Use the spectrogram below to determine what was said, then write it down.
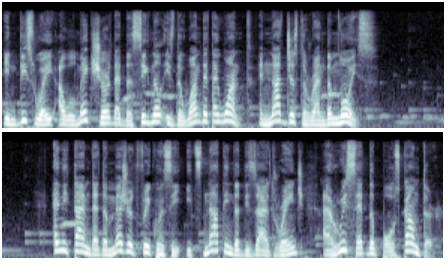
In this way I will make sure that the signal is the one that I want, and not just a random noise. Anytime that the measured frequency is not in the desired range, I reset the pulse counter.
